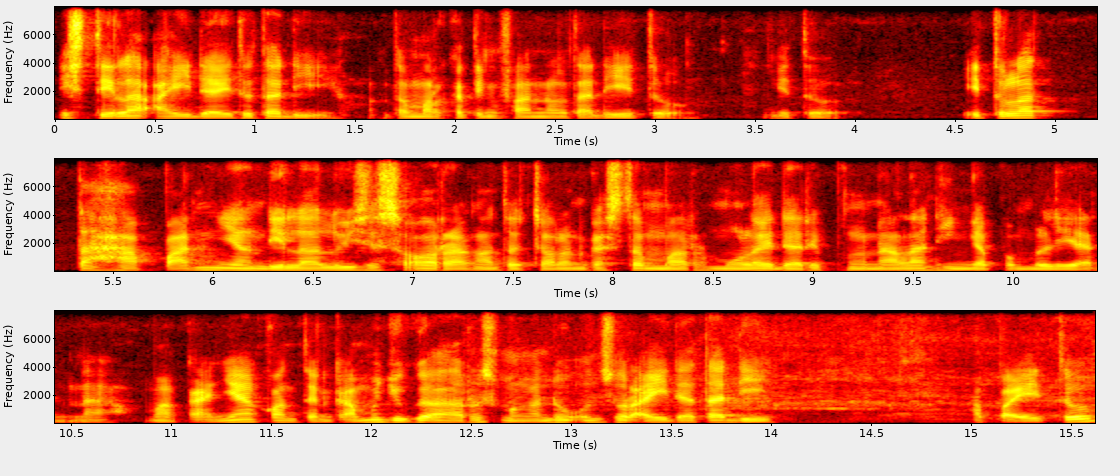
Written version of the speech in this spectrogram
istilah AIDA itu tadi atau marketing funnel tadi itu gitu. Itulah tahapan yang dilalui seseorang atau calon customer mulai dari pengenalan hingga pembelian. Nah, makanya konten kamu juga harus mengandung unsur AIDA tadi. Apa itu?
